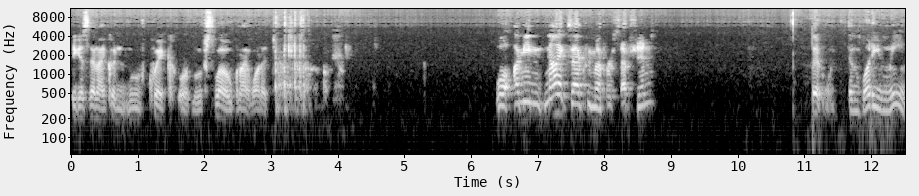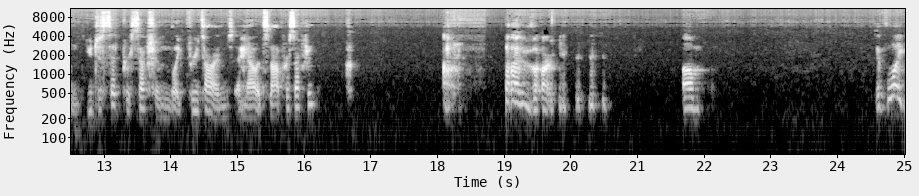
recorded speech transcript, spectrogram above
Because then I couldn't move quick or move slow when I wanted to. Well, I mean, not exactly my perception. That, then what do you mean? You just said perception like three times, and now it's not perception. I'm sorry. um, it's like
